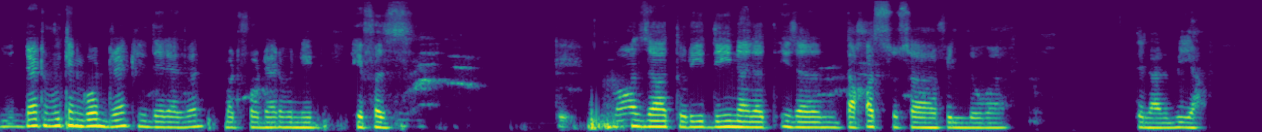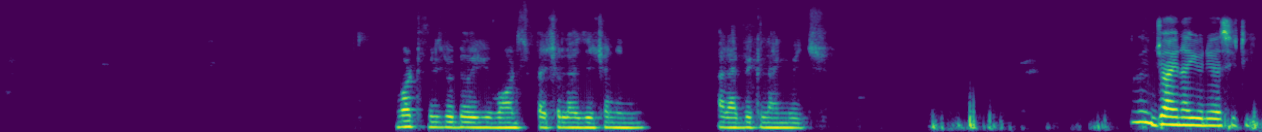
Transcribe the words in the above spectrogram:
That we can go directly there as well, but for that we need hifaz. Okay. ماذا تريدين إذا تخصص في اللغة العربية؟ What will you do? You want specialization in Arabic language? Join a university.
